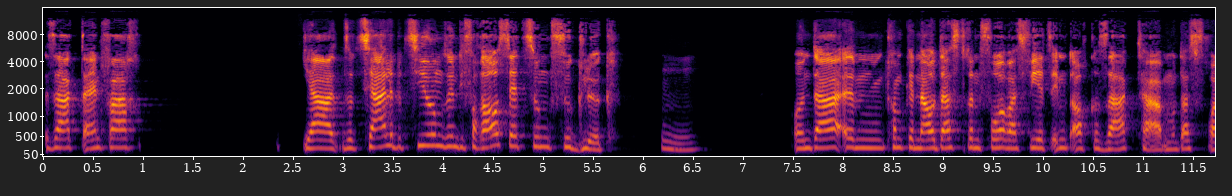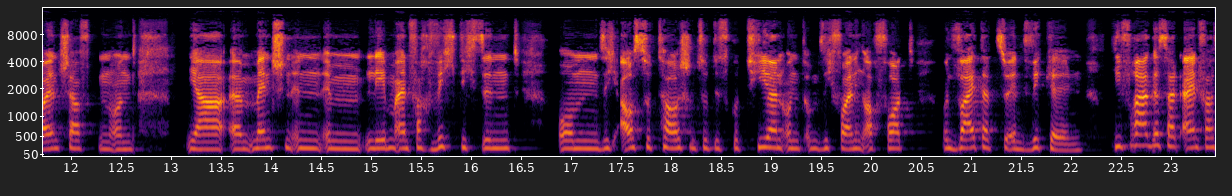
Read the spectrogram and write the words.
sagt einfach, ja, soziale Beziehungen sind die Voraussetzung für Glück. Mhm. Und da ähm, kommt genau das drin vor, was wir jetzt eben auch gesagt haben und dass Freundschaften und ja äh, Menschen in, im Leben einfach wichtig sind, um sich auszutauschen, zu diskutieren und um sich vor allen Dingen auch fort und weiter zu entwickeln. Die Frage ist halt einfach,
